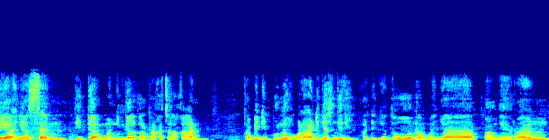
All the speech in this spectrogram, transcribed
ayahnya Sam tidak meninggal karena kecelakaan tapi dibunuh oleh adiknya sendiri. Adiknya tuh namanya Pangeran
